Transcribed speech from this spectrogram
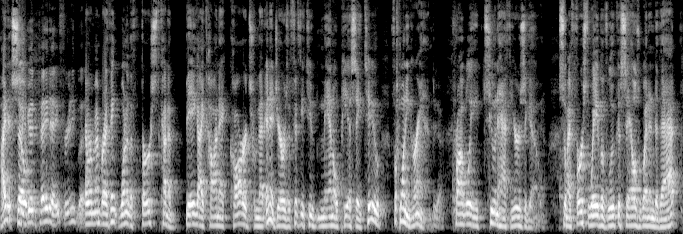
I just, so good payday for anybody. I remember, I think one of the first kind of big iconic cards from that vintage era was a 52 Mantle PSA 2 for 20 grand. Yeah. Probably two and a half years ago. So my first wave of Luka sales went into that.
